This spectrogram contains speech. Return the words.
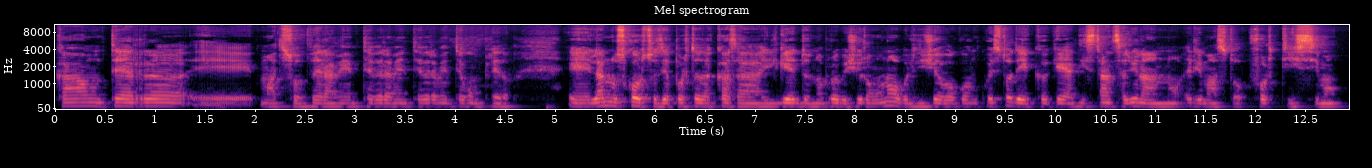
counter, eh, mazzo veramente, veramente, veramente completo. Eh, l'anno scorso si è portato a casa il Geddon proprio Ciro Monopoli, dicevo, con questo deck che a distanza di un anno è rimasto fortissimo.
